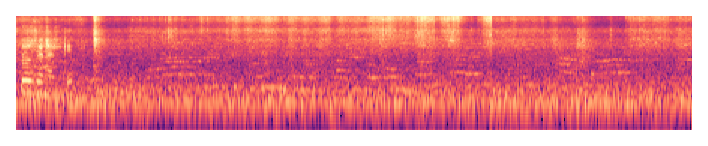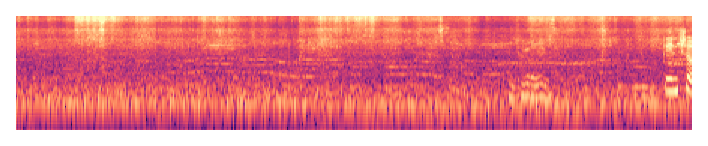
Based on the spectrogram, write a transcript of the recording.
ফ্রোজেন আর কি। তিনশো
